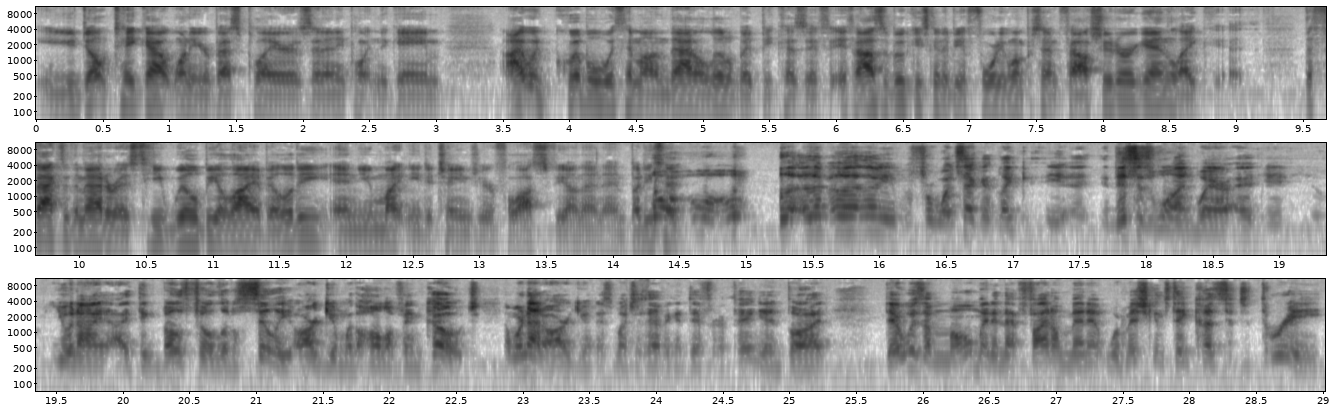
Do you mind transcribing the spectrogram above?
you don't take out one of your best players at any point in the game. I would quibble with him on that a little bit because if if Azubuike is going to be a 41% foul shooter again, like the fact of the matter is he will be a liability, and you might need to change your philosophy on that end. But he well, said, well, well, let, let, me for one second. Like this is one where uh, you and I, I think, both feel a little silly arguing with a Hall of Fame coach, and we're not arguing as much as having a different opinion. But there was a moment in that final minute where Michigan State cuts it to three,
